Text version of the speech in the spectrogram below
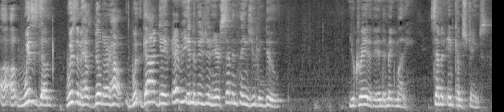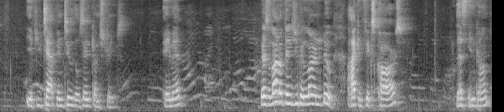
uh, uh, wisdom, wisdom has built her house. God gave every individual in here seven things you can do. You creative in to make money. Seven income streams. If you tap into those income streams. Amen. There's a lot of things you can learn to do. I can fix cars. That's income.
